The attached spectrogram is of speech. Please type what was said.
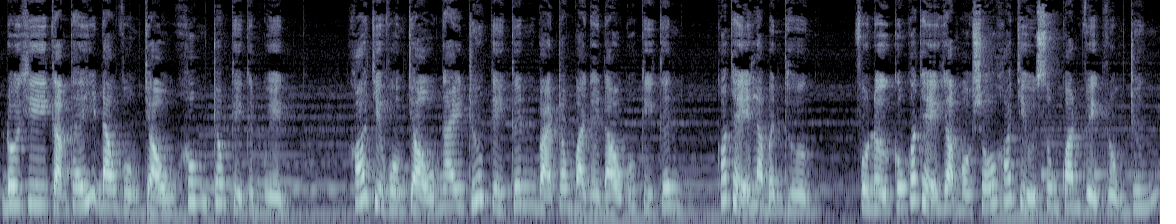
Đôi khi cảm thấy đau vùng chậu không trong kỳ kinh nguyệt. Khó chịu vùng chậu ngay trước kỳ kinh và trong vài ngày đầu của kỳ kinh có thể là bình thường. Phụ nữ cũng có thể gặp một số khó chịu xung quanh việc rụng trứng.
